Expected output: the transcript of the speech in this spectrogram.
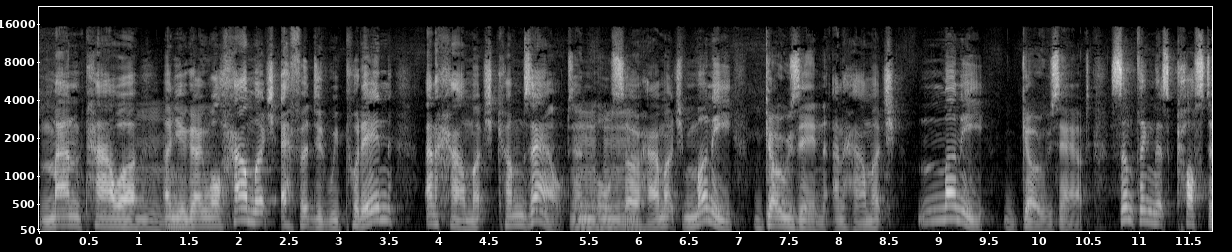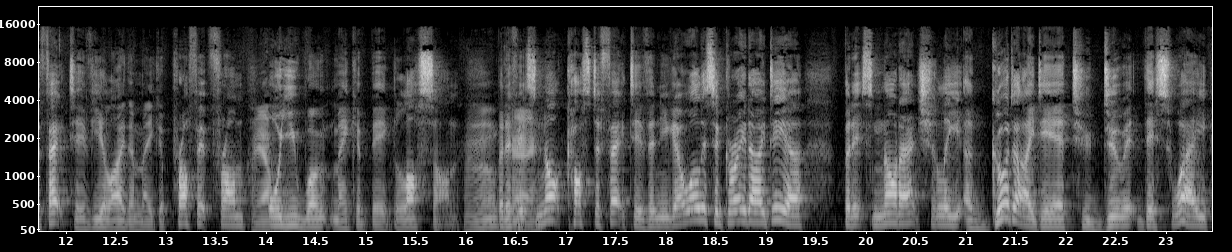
manpower, mm. and you're going, well, how much effort did we put in and how much comes out? And mm-hmm. also how much money goes in and how much money goes out. Something that's cost effective, you'll either make a profit from Yeah. or you won't make a big loss on. But if it's not cost effective, then you go, well, it's a great idea, but it's not actually a good idea to do it this way.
